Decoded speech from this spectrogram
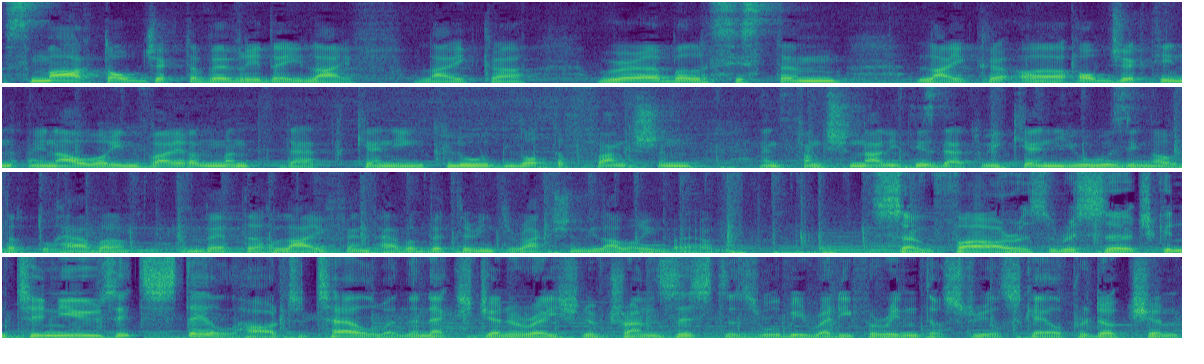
smart object of everyday life, like a wearable system, like a, object in, in our environment that can include a lot of function and functionalities that we can use in order to have a better life and have a better interaction with our environment. So far, as the research continues, it's still hard to tell when the next generation of transistors will be ready for industrial scale production.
